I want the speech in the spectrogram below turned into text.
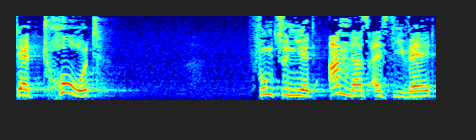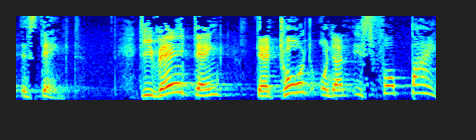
der Tod funktioniert anders, als die Welt es denkt. Die Welt denkt, der Tod und dann ist vorbei.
